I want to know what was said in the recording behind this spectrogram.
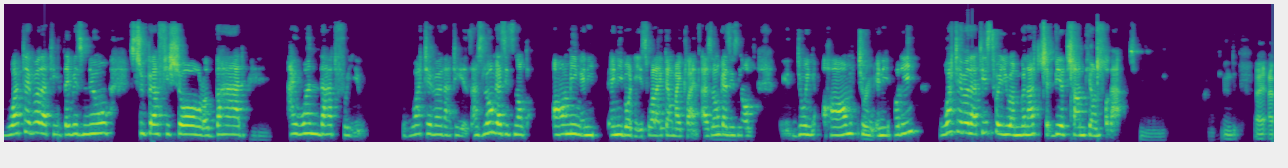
whatever that is, there is no superficial or bad. Mm. I want that for you, whatever that is, as long as it's not harming any anybody. Is what I tell my client. As long as it's not doing harm to right. anybody, whatever that is for you, I'm gonna ch- be a champion for that. Mm. And I, I,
